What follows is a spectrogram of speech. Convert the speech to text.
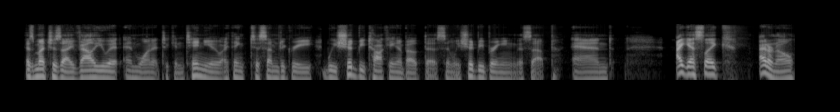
as much as I value it and want it to continue, I think to some degree we should be talking about this and we should be bringing this up. And I guess, like, I don't know,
